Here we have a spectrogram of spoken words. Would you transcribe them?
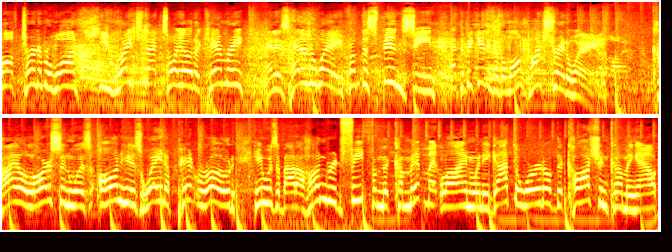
off turn number one. He rights that Toyota Camry and is headed away from the spin scene at the beginning of the Long Pond straightaway. Kyle Larson was on his way to pit road. He was about 100 feet from the commitment line when he got the word of the caution coming out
